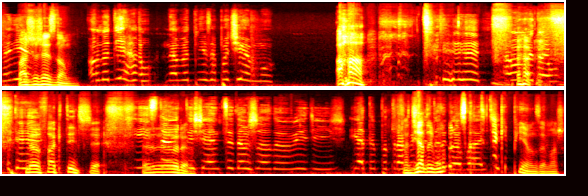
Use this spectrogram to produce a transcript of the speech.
No nie, Ważne, że jest dom. on odjechał, nawet nie zapłaciłem mu. Aha! a mamy dom. No faktycznie. I no 100 dobra. tysięcy do przodu, widzisz? Ja tu A potrafię się dziadek, w ogóle skąd targować. ty takie pieniądze masz?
